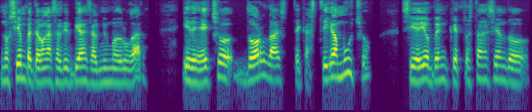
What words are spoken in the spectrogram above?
no siempre te van a salir viajes al mismo lugar. Y de hecho, DoorDash te castiga mucho si ellos ven que tú estás haciendo,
